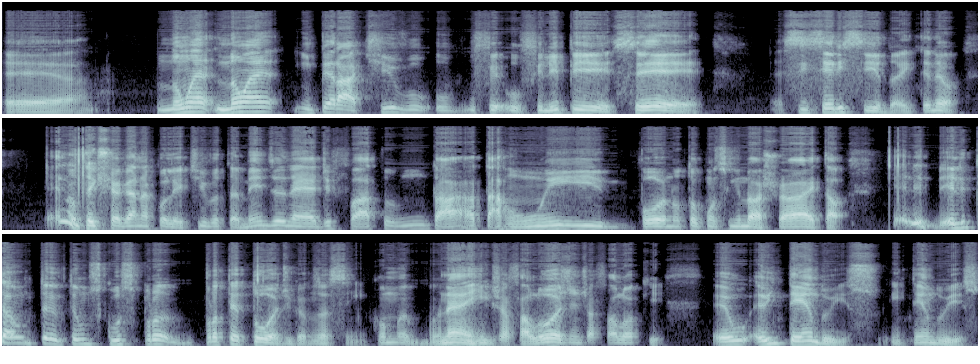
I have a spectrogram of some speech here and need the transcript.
É, não é, não é imperativo o, o Felipe ser sincericida, entendeu? Ele não tem que chegar na coletiva também dizendo, é, de fato, não tá, tá ruim e, pô, não tô conseguindo achar e tal. Ele, ele tem, tem, tem um discurso pro, protetor, digamos assim. Como né, Henrique já falou, a gente já falou aqui. Eu, eu entendo isso, entendo isso.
